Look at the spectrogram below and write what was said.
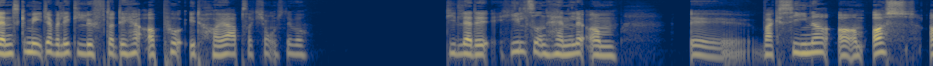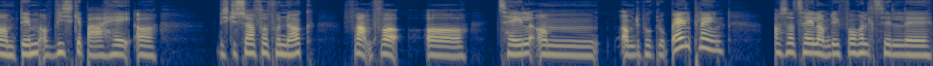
danske medier vel ikke løfter det her op på et højere abstraktionsniveau. De lader det hele tiden handle om øh, vacciner og om os og om dem, og vi skal bare have, og vi skal sørge for at få nok, frem for at tale om, om det på global plan, og så tale om det i forhold til, øh,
